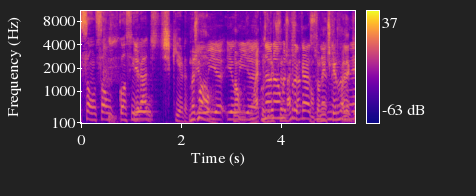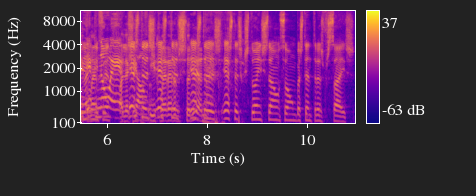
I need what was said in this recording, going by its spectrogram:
são, são considerados de esquerda. Mas Eu mal. ia, eu não, ia... não é que os não, não, mas por acaso... não são nem de esquerda Olha nem que É Hitler, que não é. olha que Estas, estas, estas, estas questões são, são bastante transversais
